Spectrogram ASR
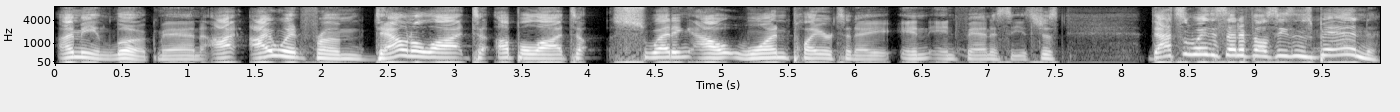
I mean, look, man, I, I went from down a lot to up a lot to sweating out one player today in, in fantasy. It's just that's the way this NFL season's been.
